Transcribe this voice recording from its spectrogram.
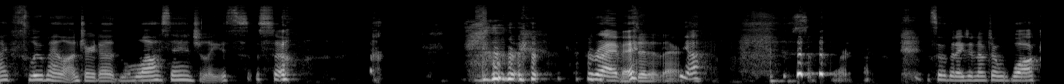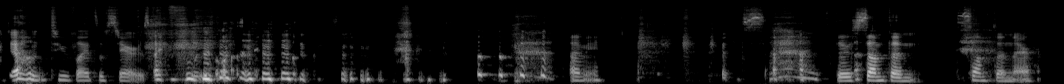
I flew my laundry to Los Angeles, so private. Did it there. Yeah, so that I didn't have to walk down two flights of stairs. I flew to Los Angeles. I mean, there's something, something there.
